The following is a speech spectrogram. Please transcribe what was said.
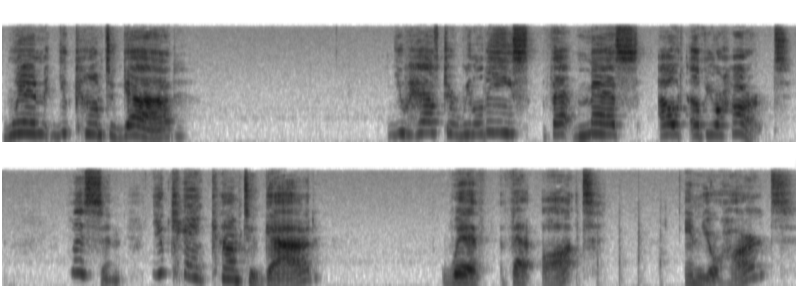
When you come to God, you have to release that mess out of your heart. Listen, you can't come to God with that ought in your heart.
